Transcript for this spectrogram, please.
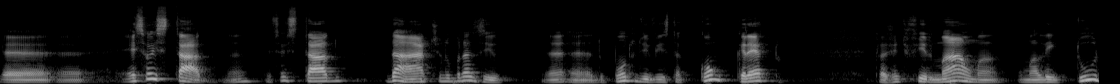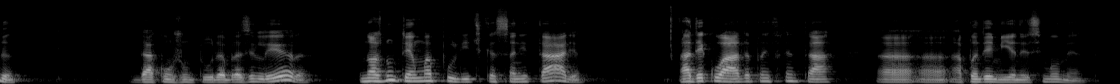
é, é, esse é o estado, né? esse é o estado da arte no Brasil é, é, do ponto de vista concreto, para a gente firmar uma, uma leitura da conjuntura brasileira, nós não temos uma política sanitária adequada para enfrentar a, a, a, pandemia nesse momento.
